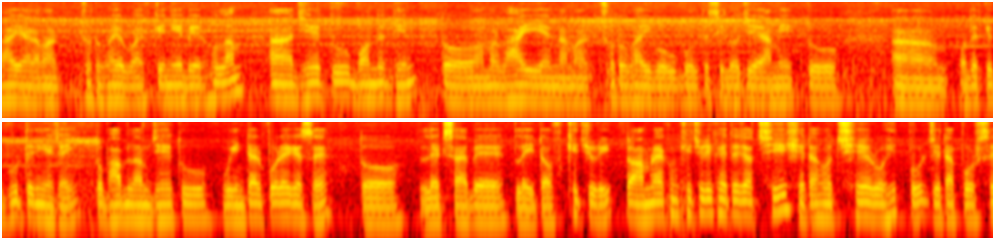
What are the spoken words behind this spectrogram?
ভাই আর আমার ছোট ভাইয়ের ওয়াইফকে নিয়ে বের হলাম। যেহেতু বন্ধের দিন, তো আমার ভাই অ্যান্ড আমার ছোট ভাই বউ বলতেছিল যে আমি একটু ওদেরকে ঘুরতে নিয়ে যাই। তো ভাবলাম যেহেতু উইন্টার পড়ে গেছে, তো let's have a plate of khichdi. তো আমরা এখন খিচুড়ি খাইতে যাচ্ছি, সেটা হচ্ছে রোহিতপুর, যেটা পড়ছে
